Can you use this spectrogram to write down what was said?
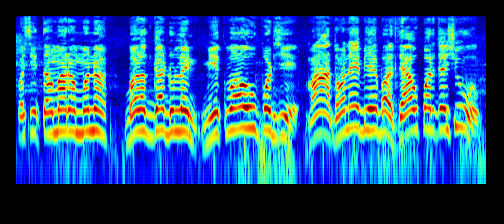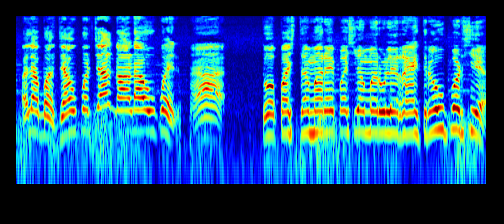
પછી તમારે મને બળદગાડું લઈને મેકવા આવવું પડશે. વાંધો નહીં બે બધા ઉપર જઈશું. અલ્યા બધા ઉપર ચા ગાડા ઉપર. હા. તો પછી તમારે પછી અમારું લે રાત રહેવું પડશે.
